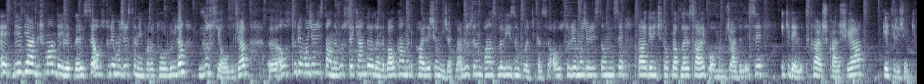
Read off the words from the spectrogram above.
Evet bir diğer düşman devletler ise Avusturya Macaristan İmparatorluğu'yla Rusya olacak. Ee, Avusturya Macaristan'la Rusya kendi aralarında Balkanları paylaşamayacaklar. Rusya'nın panslavizm politikası, Avusturya Macaristan'ın ise daha geniş topraklara sahip olma mücadelesi iki devleti karşı karşıya getirecek.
